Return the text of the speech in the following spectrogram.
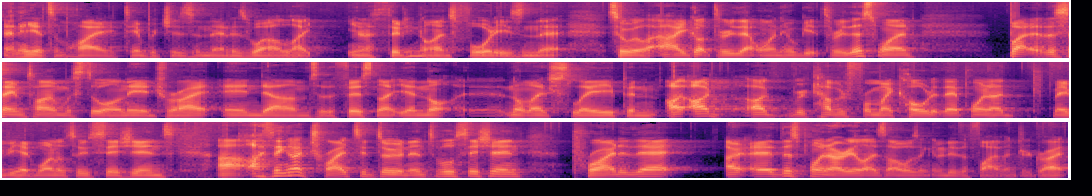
and he had some high temperatures in that as well, like you know, 39s, 40s, and that. So we're like, oh, he got through that one, he'll get through this one. But at the same time, we're still on edge, right? And um, so the first night, yeah, not not much sleep, and I, I'd, I'd recovered from my cold at that point. I'd maybe had one or two sessions. Uh, I think I tried to do an interval session prior to that, I, at this point, I realized I wasn't going to do the 500, right?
